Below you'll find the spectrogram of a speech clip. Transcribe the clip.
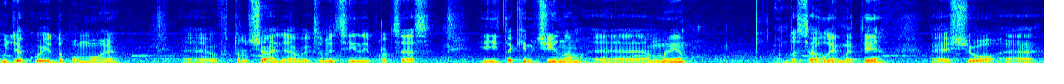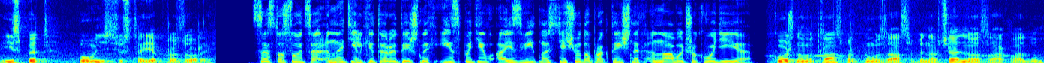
будь-якої допомоги, втручання в екзаменаційний процес. І таким чином е, ми досягли мети, е, що е, іспит повністю стає прозорий. Це стосується не тільки теоретичних іспитів, а й звітності щодо практичних навичок водія. Кожному транспортному засобі навчального закладу,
